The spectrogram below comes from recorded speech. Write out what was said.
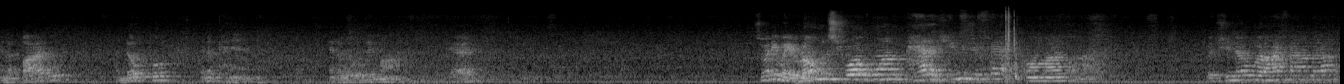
and a Bible, a notebook, and a pen, and a willing mind. Okay? So anyway, Romans 12.1 had a huge effect on my life. But you know what I found out?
